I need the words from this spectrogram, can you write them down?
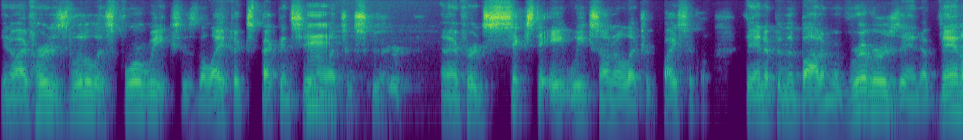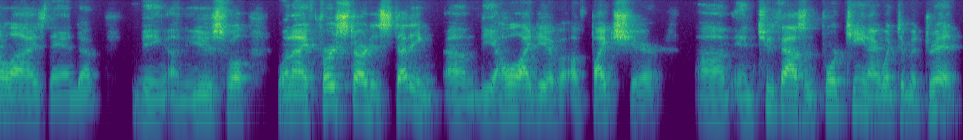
you know, I've heard as little as four weeks is the life expectancy of an hmm. electric scooter. And I've heard six to eight weeks on an electric bicycle. They end up in the bottom of rivers, they end up vandalized, they end up being unuseful. When I first started studying um, the whole idea of, of bike share um, in 2014, I went to Madrid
